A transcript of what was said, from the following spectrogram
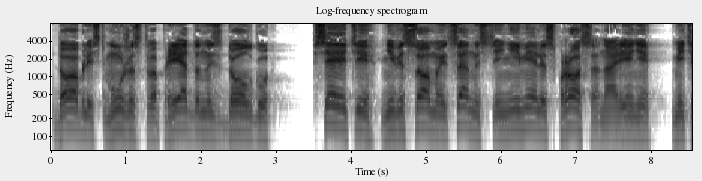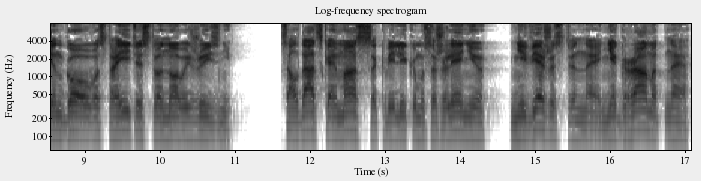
Доблесть, мужество, преданность долгу – все эти невесомые ценности не имели спроса на арене митингового строительства новой жизни. Солдатская масса, к великому сожалению, невежественная, неграмотная,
